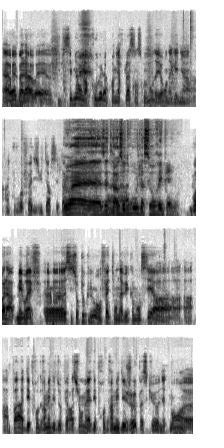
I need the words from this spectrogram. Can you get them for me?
Ah ouais, bah là, ouais. euh, Puis, puis c'est bien, on l'a retrouvé la première place en ce moment. D'ailleurs, on a gagné un, un couvre-feu à 18h, c'est top. Ouais, vous êtes dans la zone rouge, là, c'est horrible pour vous. Voilà, mais bref, euh, c'est surtout que nous, en fait, on avait commencé à, à, à pas à déprogrammer des opérations, mais à déprogrammer des jeux, parce que honnêtement, euh,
